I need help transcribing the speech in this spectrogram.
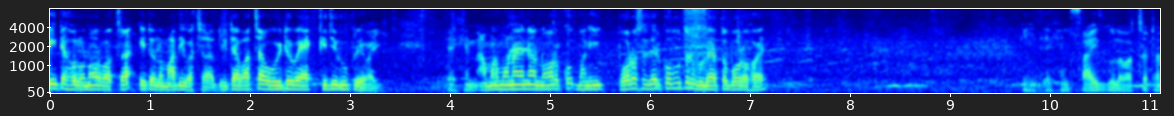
এইটা হলো নর বাচ্চা, এটা হলো মাদি বাচ্চা। দুইটা বাচ্চা ওইট হবে এক কেজির উপরে ভাই। দেখেন, আমার মনে হয় না নর মানে বড় সাইজের কবুতরগুলো এত বড় হয়। এই দেখেন সাইজগুলো বাচ্চাটা।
